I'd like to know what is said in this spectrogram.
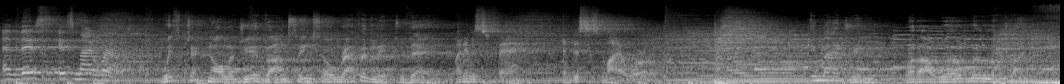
and this is my world. With technology advancing so rapidly today. My name is Fang, and this is my world. Imagine what our world will look like.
